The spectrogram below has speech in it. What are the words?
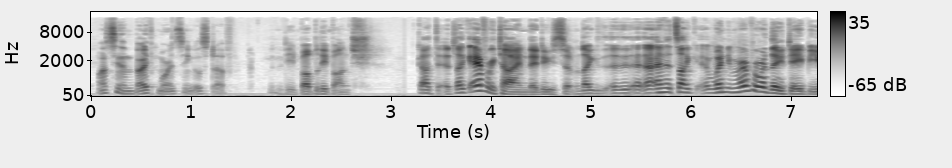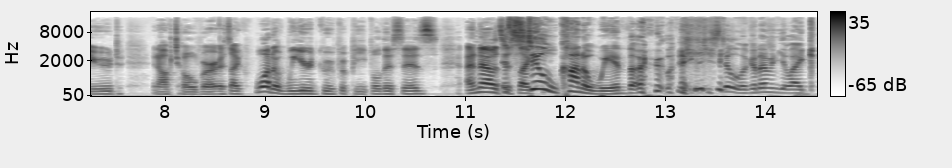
I want to see them both more in singles stuff. the bubbly bunch. God, it's like every time they do something like, uh, and it's like when you remember when they debuted in October, it's like what a weird group of people this is, and now it's, It's just like still kind of weird though. like you still look at them and you're like,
